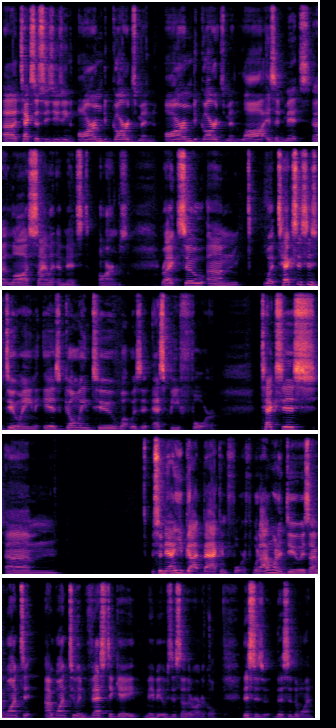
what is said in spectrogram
Uh, Texas is using armed guardsmen. Armed guardsmen. Law is admits uh, law silent amidst arms, right? So um, what Texas is doing is going to what was it SB four. Texas. Um, so now you've got back and forth. What I want to do is I want to I want to investigate. Maybe it was this other article. This is this is the one.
